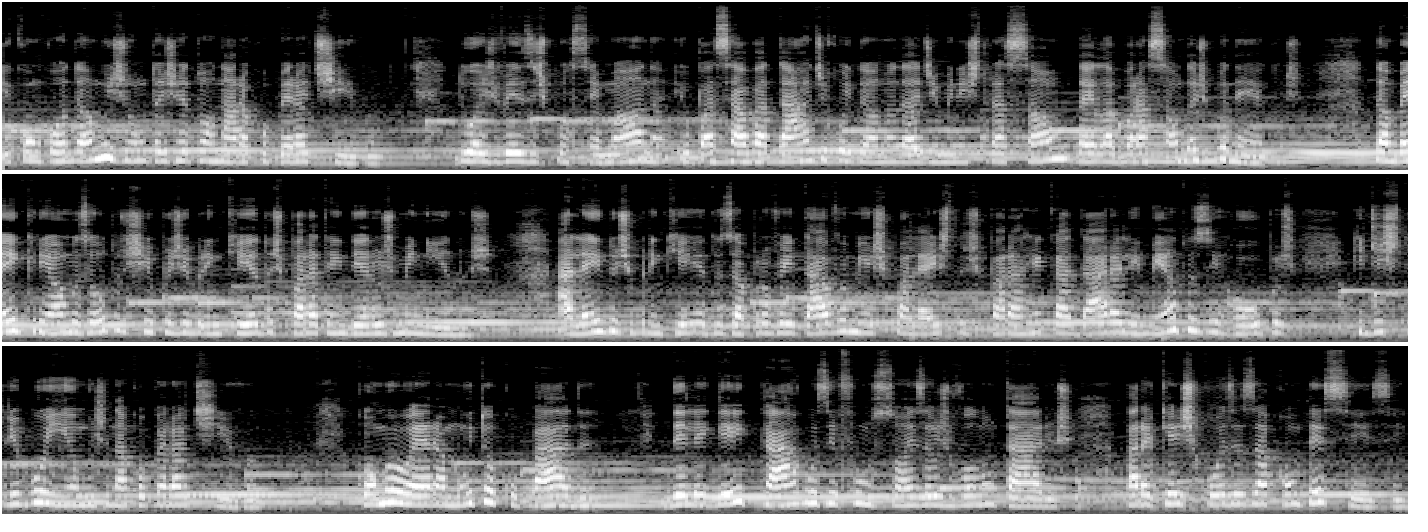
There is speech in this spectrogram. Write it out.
e concordamos juntas retornar à cooperativa. Duas vezes por semana eu passava a tarde cuidando da administração, da elaboração das bonecas. Também criamos outros tipos de brinquedos para atender os meninos. Além dos brinquedos, aproveitava minhas palestras para arrecadar alimentos e roupas que distribuíamos na cooperativa. Como eu era muito ocupada, deleguei cargos e funções aos voluntários para que as coisas acontecessem,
